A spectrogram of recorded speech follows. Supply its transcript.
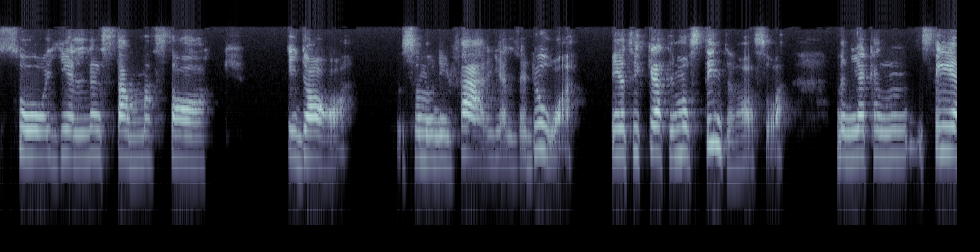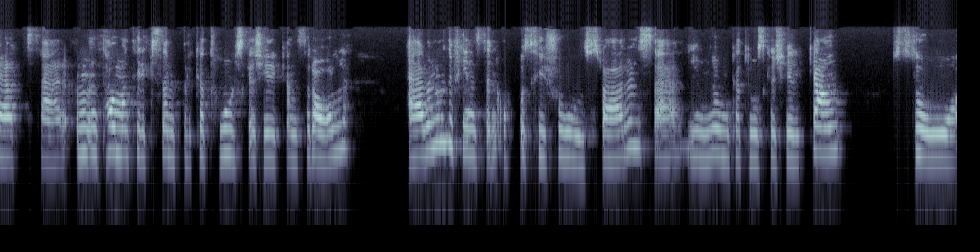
så gäller samma sak idag som ungefär gällde då. Men jag tycker att det måste inte vara så. Men jag kan se att så här, tar man till exempel katolska kyrkans roll, även om det finns en oppositionsrörelse inom katolska kyrkan så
